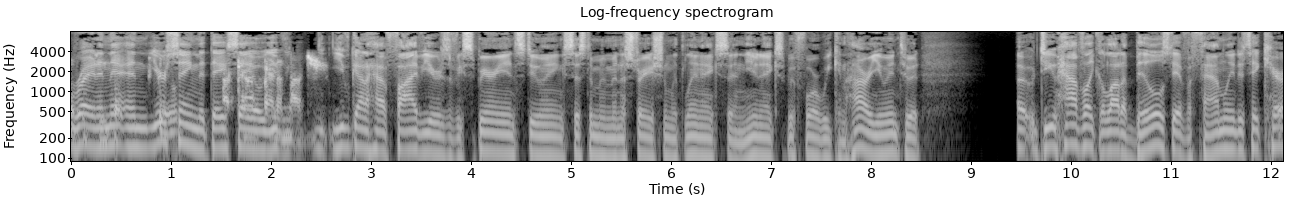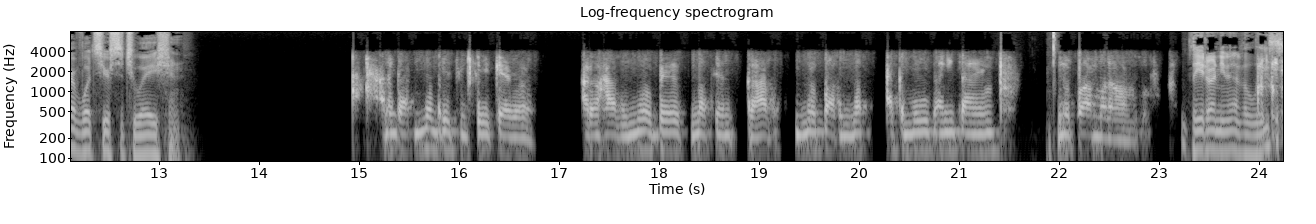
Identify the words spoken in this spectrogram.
Right, and they, and you're Still, saying that they I say, oh, you've, you've got to have five years of experience doing system administration with Linux and Unix before we can hire you into it. Uh, do you have like a lot of bills? Do you have a family to take care of? What's your situation? I don't got nobody to take care of. I don't have no bills, nothing. I have no problem. No, I can move anytime. No problem at all. So you don't even have a lease?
